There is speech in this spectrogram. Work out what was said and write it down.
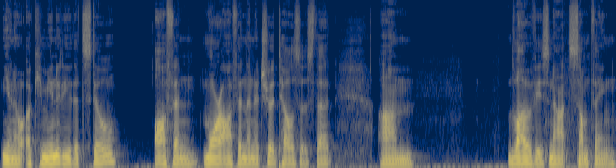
you know, a community that still often, more often than it should, tells us that um, love is not something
